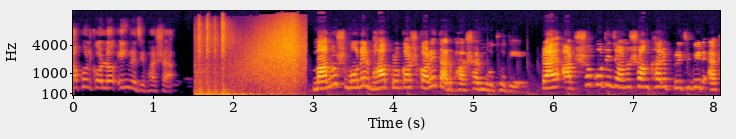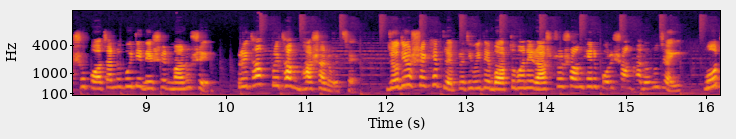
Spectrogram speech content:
দখল করল ইংরেজি ভাষা। মানুষ মনের ভাব প্রকাশ করে তার ভাষার মধ্য দিয়ে। প্রায় আটশো কোটি জনসংখ্যার পৃথিবীর একশো পঁচানব্বইটি দেশের মানুষের পৃথক পৃথক ভাষা রয়েছে। যদিও সেক্ষেত্রে পৃথিবীতে বর্তমানে রাষ্ট্রসংঘের পরিসংখ্যান অনুযায়ী মোট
